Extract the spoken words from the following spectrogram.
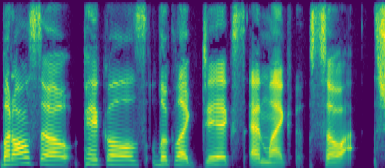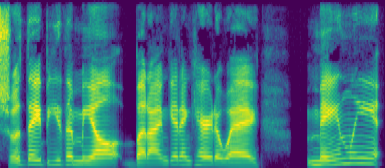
But also, pickles look like dicks, and like, so should they be the meal? But I'm getting carried away. Mainly,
